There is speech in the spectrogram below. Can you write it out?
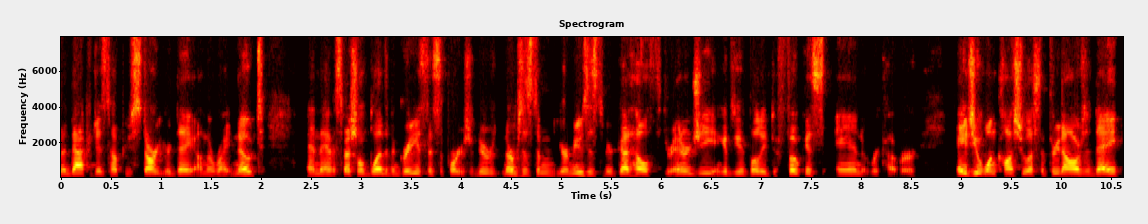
and adaptogens to help you start your day on the right note. And they have a special blend of ingredients that support your nervous system, your immune system, your gut health, your energy, and gives you the ability to focus and recover. AG1 costs you less than $3 a day,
